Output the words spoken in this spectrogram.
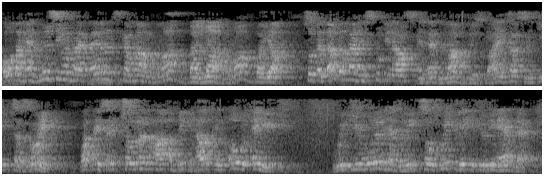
Allah have mercy on my parents. come Kama Rabbaya, Rabbaya. So the love Allah has put in us, and that love just drives us and keeps us going. What they say, children are a big help in old age, which you wouldn't have reached so quickly if you didn't have that.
